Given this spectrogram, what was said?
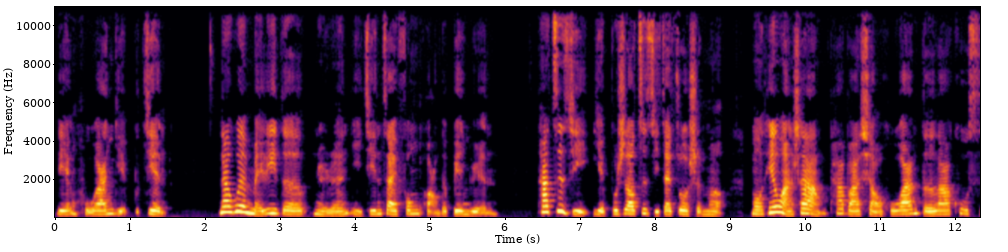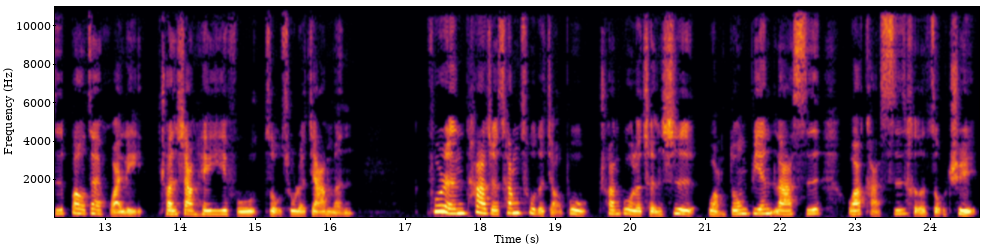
连胡安也不见。那位美丽的女人已经在疯狂的边缘，她自己也不知道自己在做什么。某天晚上，他把小胡安·德拉库斯抱在怀里，穿上黑衣服，走出了家门。夫人踏着仓促的脚步，穿过了城市，往东边拉斯瓦卡斯河走去。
